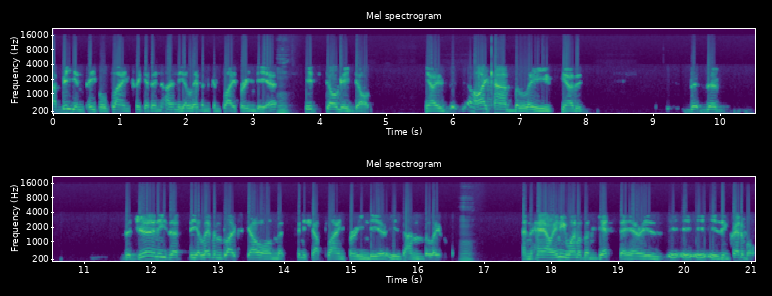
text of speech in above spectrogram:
a billion people playing cricket and only 11 can play for India, hmm. it's dog eat dog. You know, I can't believe, you know, the, the, the the journey that the 11 blokes go on that finish up playing for India is unbelievable. Hmm. And how any one of them gets there is, is, is incredible.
